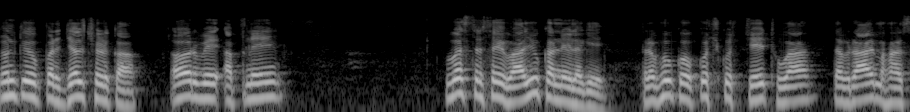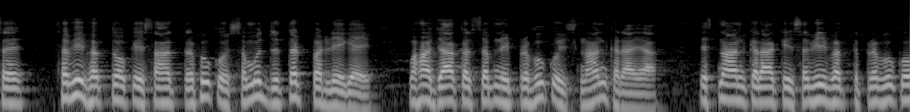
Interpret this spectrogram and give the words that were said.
उनके ऊपर जल छिड़का और वे अपने वस्त्र से वायु करने लगे। प्रभु को कुछ कुछ चेत हुआ, तब राय महाशय सभी भक्तों के साथ प्रभु को समुद्र तट पर ले गए। वहाँ जाकर सबने प्रभु को स्नान कराया। स्नान करा के सभी भक्त प्रभु को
